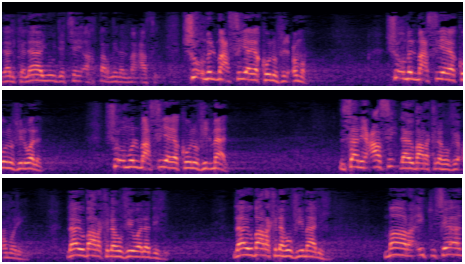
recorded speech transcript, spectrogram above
ذلك لا يوجد شيء أخطر من المعاصي. شؤم المعصية يكون في العمر. شؤم المعصية يكون في الولد. شؤم المعصية يكون في المال. إنسان عاصي لا يبارك له في عمره. لا يبارك له في ولده. لا يبارك له في ماله. ما رأيت شيئا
